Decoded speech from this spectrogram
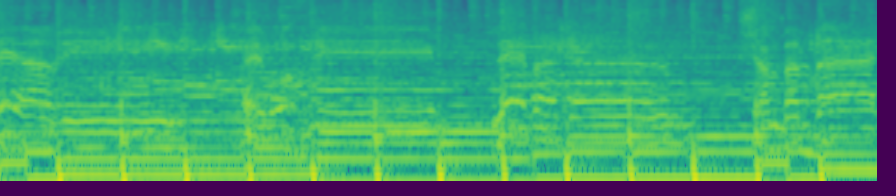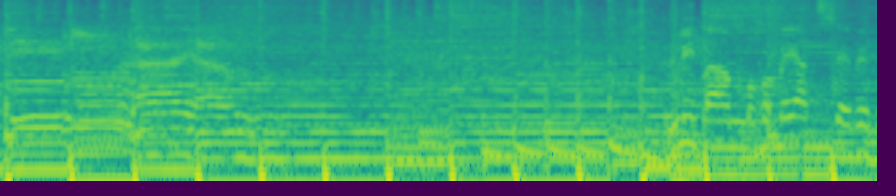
ההרים הם רוכבים לבדם שם בבדים מול הים. ליבם הומי הצוות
